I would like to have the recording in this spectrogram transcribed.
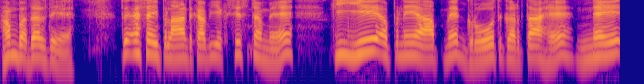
हम बदलते हैं। तो ऐसा ही प्लांट का भी एक सिस्टम है कि ये अपने आप में ग्रोथ करता है, नए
